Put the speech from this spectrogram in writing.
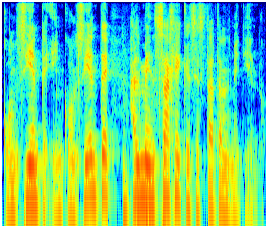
consciente e inconsciente, al mensaje que se está transmitiendo.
